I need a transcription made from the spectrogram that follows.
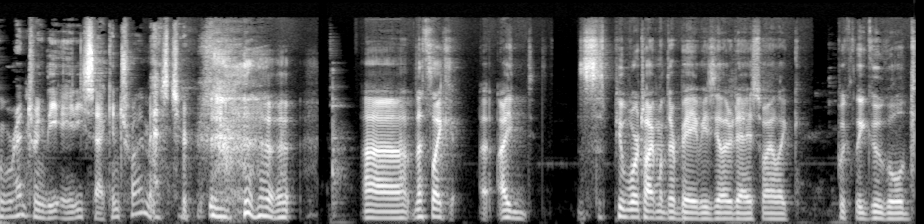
We're entering the 82nd trimester. uh, that's like I people were talking about their babies the other day, so I like quickly Googled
